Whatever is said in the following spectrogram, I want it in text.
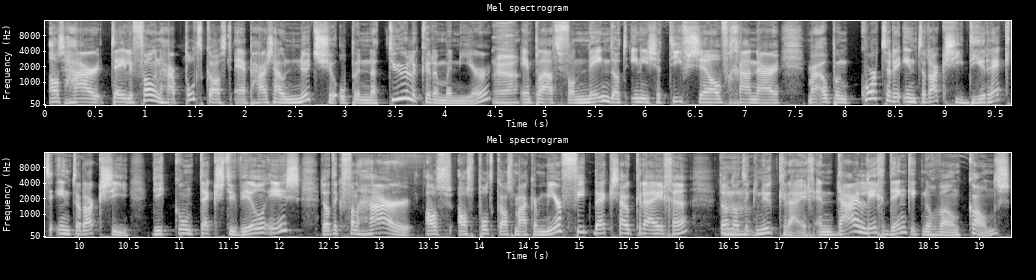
als haar telefoon, haar podcast-app, haar zou nutchen op een natuurlijkere manier. Ja. In plaats van neem dat initiatief zelf, ga naar. Maar op een kortere interactie, directe interactie, die contextueel is. Dat ik van haar als, als podcastmaker meer feedback zou krijgen dan dat Mhm. ik nu krijg. En daar ligt denk ik nog wel een kans.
